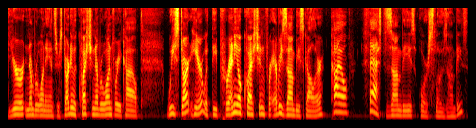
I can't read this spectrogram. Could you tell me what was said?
your number one answer. Starting with question number one for you, Kyle. We start here with the perennial question for every zombie scholar. Kyle, fast zombies or slow zombies?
